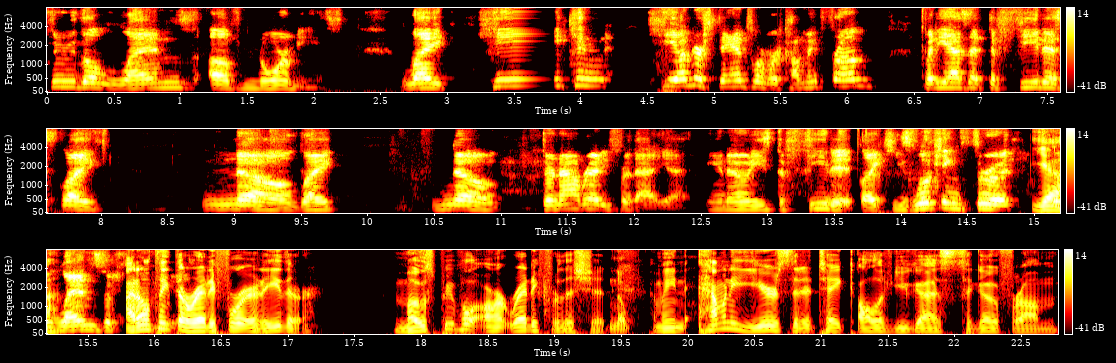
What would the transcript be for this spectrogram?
through the lens of normies. Like he can he understands where we're coming from, but he has that defeatist like no, like no, they're not ready for that yet. You know, and he's defeated. Like he's looking through it Yeah. the lens of I don't think they're ready for it either. Most people aren't ready for this shit. Nope. I mean, how many years did it take all of you guys to go from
